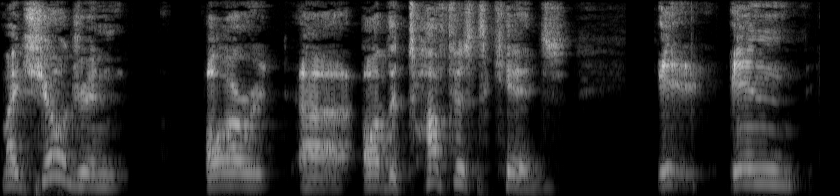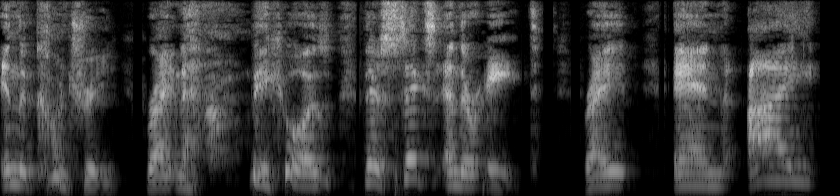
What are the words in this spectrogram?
my children are uh, are the toughest kids in in in the country right now because they're six and they're eight, right? And I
